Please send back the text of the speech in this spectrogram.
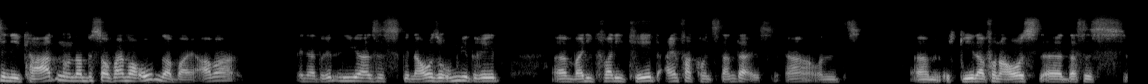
in die Karten und dann bist du auf einmal oben dabei. Aber in der dritten Liga ist es genauso umgedreht, weil die Qualität einfach konstanter ist. Ja? Und ähm, ich gehe davon aus, äh, dass es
